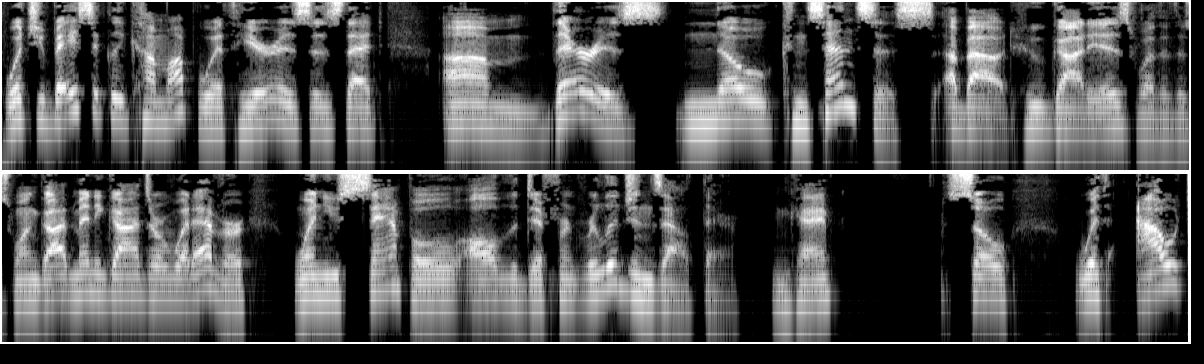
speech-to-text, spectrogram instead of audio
What you basically come up with here is is that um, there is no consensus about who God is, whether there's one God, many gods, or whatever, when you sample all the different religions out there. Okay? So, without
